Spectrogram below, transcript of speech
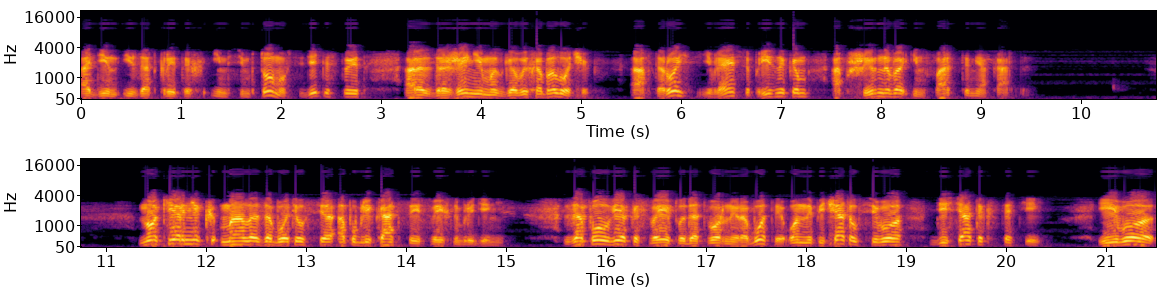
Один из открытых им симптомов свидетельствует о раздражении мозговых оболочек, а второй является признаком обширного инфаркта миокарда. Но Керник мало заботился о публикации своих наблюдений. За полвека своей плодотворной работы он напечатал всего десяток статей, и его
